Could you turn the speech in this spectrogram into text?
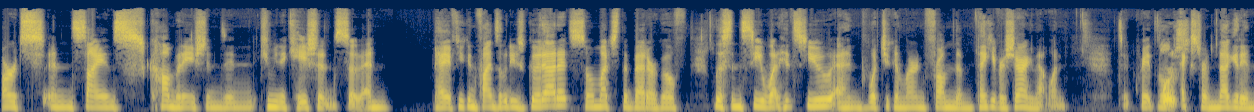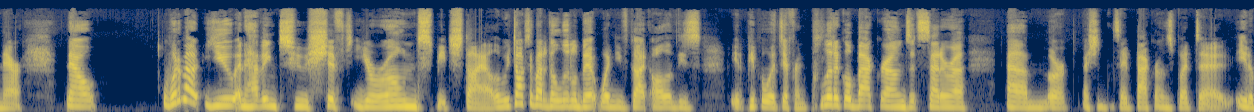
arts and science combinations in communications. So, and hey, if you can find somebody who's good at it, so much the better. Go listen, see what hits you and what you can learn from them. Thank you for sharing that one. It's a great little extra nugget in there. Now, what about you and having to shift your own speech style? We talked about it a little bit when you've got all of these people with different political backgrounds, et cetera. Um, or I shouldn't say backgrounds, but, uh, you know,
